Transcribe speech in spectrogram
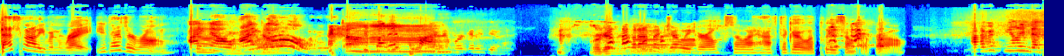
That's not even right. You guys are wrong. I know, I know, But it's fun. but it's fun, and we're gonna do it. We're gonna But I'm a Joey girl, so I have to go with Please Don't Go Girl. I have a feeling that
